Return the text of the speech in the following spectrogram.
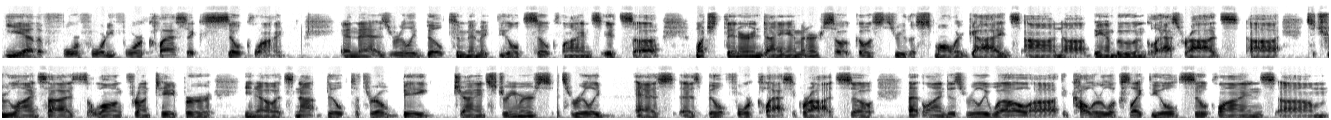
Yeah, the 444 Classic Silk line, and that is really built to mimic the old silk lines. It's uh, much thinner in diameter, so it goes through the smaller guides on uh, bamboo and glass rods. Uh, it's a true line size. It's a long front taper. You know, it's not built to throw big giant streamers. It's really as as built for classic rods. So that line does really well. Uh, the color looks like the old silk lines. Um,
